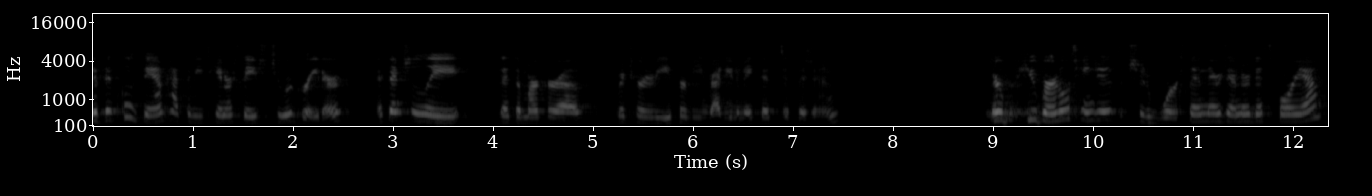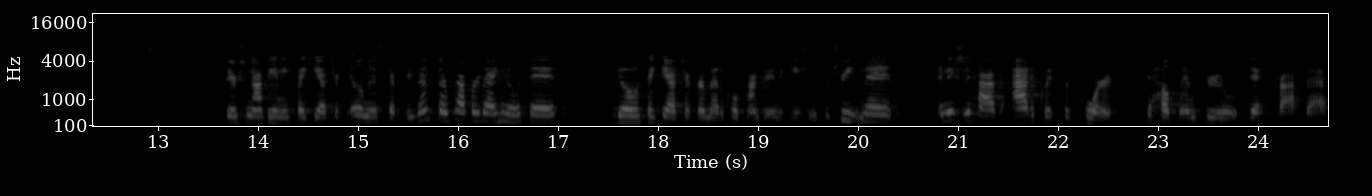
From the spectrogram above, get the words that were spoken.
The physical exam has to be Tanner stage 2 or greater. Essentially, that's a marker of maturity for being ready to make this decision. Their pubertal changes should worsen their gender dysphoria. There should not be any psychiatric illness that prevents their proper diagnosis, no psychiatric or medical contraindications to treatment, and they should have adequate support to help them through this process.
